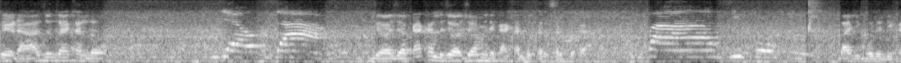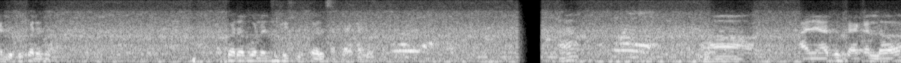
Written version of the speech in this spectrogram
पेढा. अजून काय खाल्लं? जेव्हा जेव्हा काय खाल्लं जेव्हा? जेव्हा मध्ये काय खाल्लं? खरं सांगतो का? भाजी पोळी खाल्ली तू. खरं सांग. खरं बोलायचं की तू खरं सांग काय खाल्लं. हां? हां. आणि अजून काय खाल्लं?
